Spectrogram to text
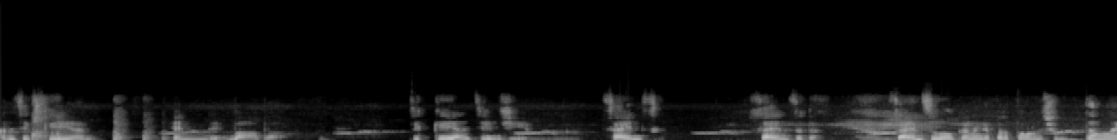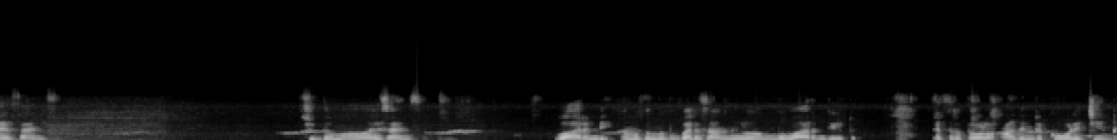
അത് ചെക്ക് ചെയ്യാൻ എന്റെ ബാബ. ചെക്ക് ചെയ്യുക ചേഞ്ച് ചെയ്യുക സയൻസ് സയൻസ് ഇട്ട്. സയൻസ് നോക്കുകയാണെങ്കിൽ എത്രത്തോളം ശുദ്ധമായ സയൻസ് ശുദ്ധമായ സയൻസ് വാറണ്ടി നമുക്കിന്നിപ്പോൾ പല സാധനങ്ങൾ വാങ്ങുമ്പോൾ വാറണ്ടി കിട്ടും. എത്രത്തോളം അതിന്റെ ക്വാളിറ്റി ഉണ്ട്.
